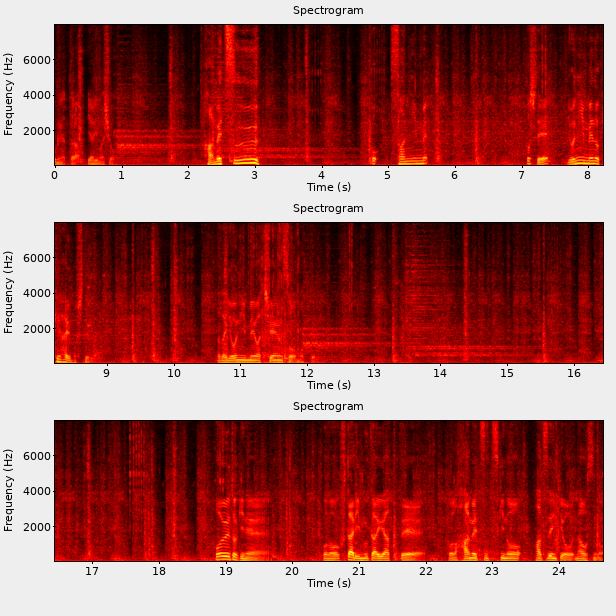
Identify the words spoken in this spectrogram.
るんやったらやりましょう。破滅。お3人目。そして4人目の気配もしてる。ただ4人目はチェーンソーを持ってる。こういう時ねこの2人向かい合ってこの破滅付きの発電機を直すの。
